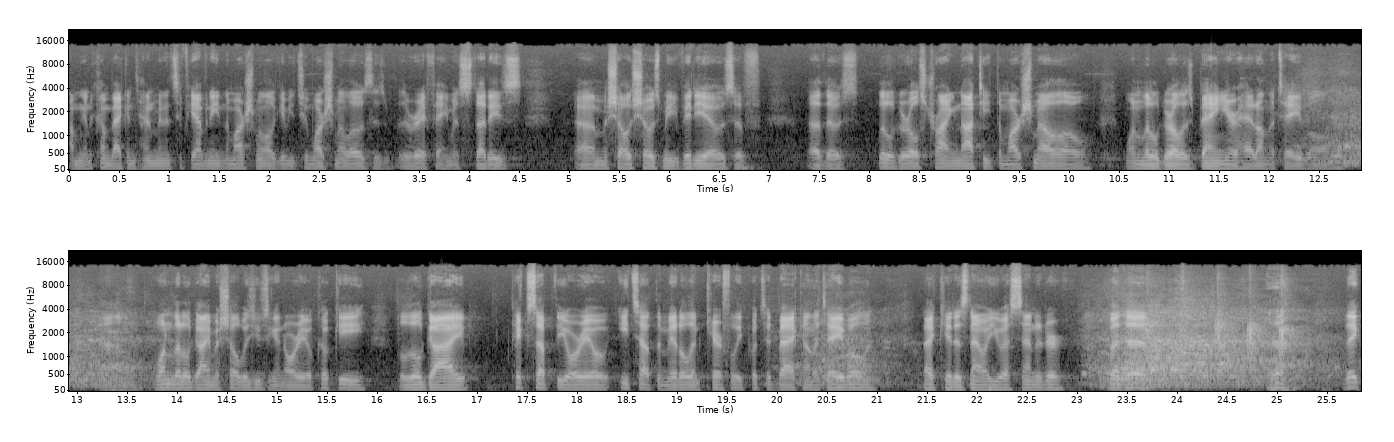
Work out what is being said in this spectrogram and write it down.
I'm going to come back in 10 minutes. If you haven't eaten the marshmallow, I'll give you two marshmallows." There's very famous studies. Uh, Mischel shows me videos of uh, those little girls trying not to eat the marshmallow. One little girl is banging her head on the table. Um, one little guy, Mischel was using an Oreo cookie. The little guy picks up the Oreo, eats out the middle, and carefully puts it back on the table. And that kid is now a U.S. senator. But uh, the,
